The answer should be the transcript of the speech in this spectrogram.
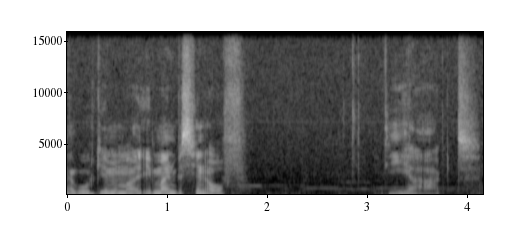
Na gut, gehen wir mal eben ein bisschen auf die Jagd.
